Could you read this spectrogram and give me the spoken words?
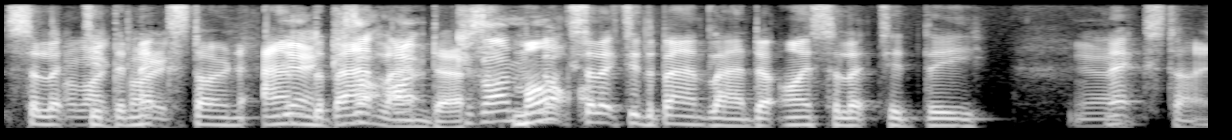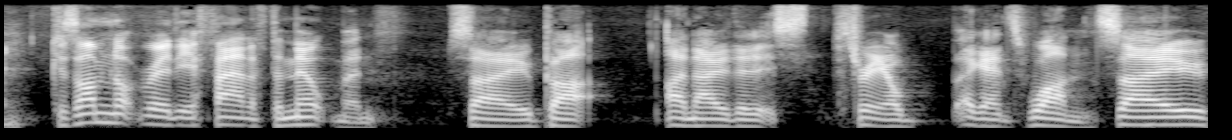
selected like the both. Nextone and Yeah, the 'cause I- I- Mark not- selected the Badlander. I selected the Nextone. because I'm not really a fan of the Milkman. So, but I know that it's three or against one. So,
